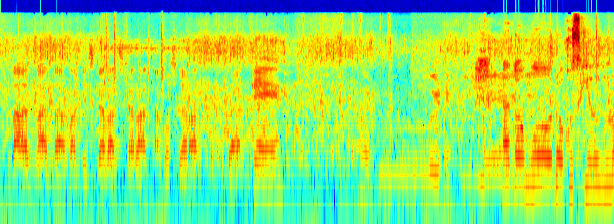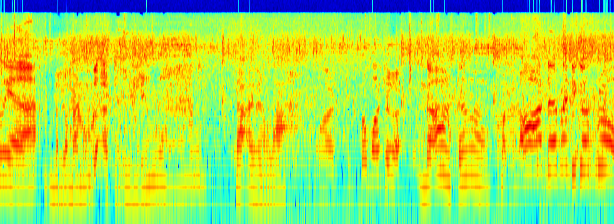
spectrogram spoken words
Bentar, bentar, bentar, lagi sekarat, sekarat, aku sekarat. Sabar. Oke. Aduh, ini piye? Kita tunggu Dokus heal dulu ya, Iya, teman-teman. aku nggak ada healingan. Ya elah. Waduh, kamu ada nggak? Nggak ada. Oh, ada medical bro.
